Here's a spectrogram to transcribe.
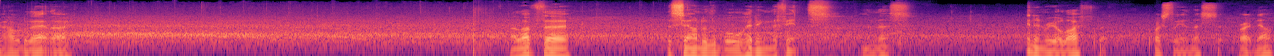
Got hold of that though. I love the the sound of the ball hitting the fence in this. And in real life, but mostly in this right now.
